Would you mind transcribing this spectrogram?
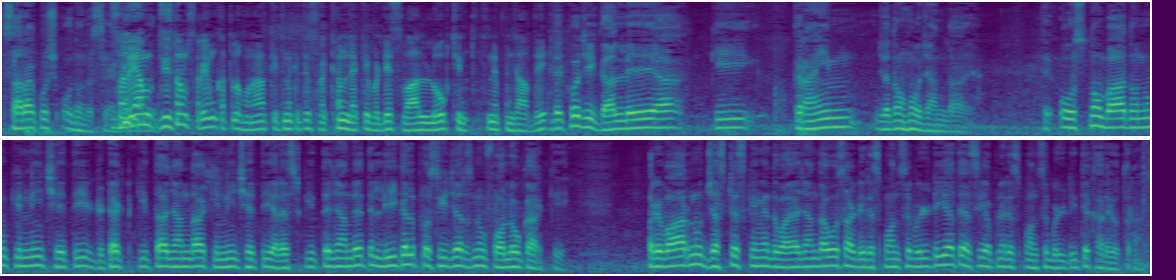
ਸਾਰਾ ਕੁਝ ਉਦੋਂ ਦੱਸਿਆ। ਸਰੇਆਮ ਜਿਸ ਤਰ੍ਹਾਂ ਸਰੇਆਮ ਕਤਲ ਹੋਣਾ ਕਿਤੇ ਨਾ ਕਿਤੇ ਸੁਰੱਖਿਆ ਨੂੰ ਲੈ ਕੇ ਵੱਡੇ ਸਵਾਲ ਲੋਕ ਚਿੰਤਤ ਨੇ ਪੰਜਾਬ ਦੇ ਦੇਖੋ ਜੀ ਗੱਲ ਇਹ ਆ ਕਿ ਕ੍ਰਾਈਮ ਜਦੋਂ ਹੋ ਜਾਂਦਾ ਹੈ ਤੇ ਉਸ ਤੋਂ ਬਾਅਦ ਉਹਨੂੰ ਕਿੰਨੀ ਛੇਤੀ ਡਿਟੈਕਟ ਕੀਤਾ ਜਾਂਦਾ ਕਿੰਨੀ ਛੇਤੀ ਅਰੈਸਟ ਕੀਤੇ ਜਾਂਦੇ ਤੇ ਲੀਗਲ ਪ੍ਰੋਸੀਜਰਸ ਨੂੰ ਫੋਲੋ ਕਰਕੇ ਪਰਿਵਾਰ ਨੂੰ ਜਸਟਿਸ ਕਿਵੇਂ ਦਿਵਾਇਆ ਜਾਂਦਾ ਉਹ ਸਾਡੀ ਰਿਸਪੌਂਸਿਬਿਲਟੀ ਹੈ ਤੇ ਅਸੀਂ ਆਪਣੀ ਰਿਸਪੌਂਸਿਬਿਲਟੀ ਤੇ ਖਰੇ ਉਤਰਾਂਗੇ।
